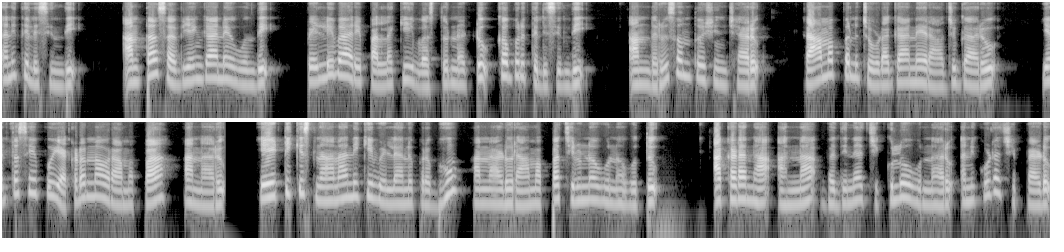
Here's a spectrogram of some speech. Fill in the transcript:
అని తెలిసింది. అంతా సవ్యంగానే ఉంది. పెళ్ళివారి పల్లకి వస్తున్నట్టు కబురు తెలిసింది. అందరూ సంతోషించారు. రామప్పను చూడగానే రాజుగారు ఎంతసేపు ఎక్కడున్నావు రామప్ప? అన్నారు. ఏటికి స్నానానికి వెళ్ళాను ప్రభు అన్నాడు రామప్ప చిరునవ్వు నవ్వుతూ. అక్కడ నా అన్న బదిన చిక్కులో ఉన్నారు అని కూడా చెప్పాడు.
